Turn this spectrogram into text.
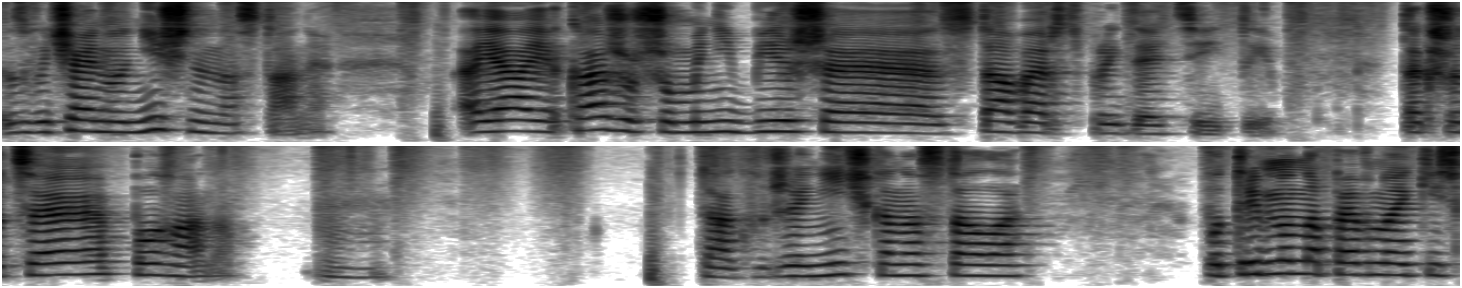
звичайно, ніч не настане. А я кажу, що мені більше 100 верст прийдеться йти. Так що це погано. Угу. Так, вже нічка настала. Потрібно, напевно, якийсь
